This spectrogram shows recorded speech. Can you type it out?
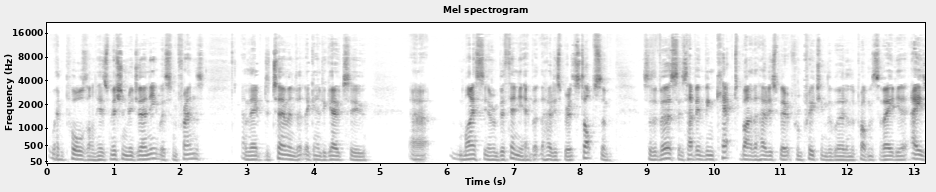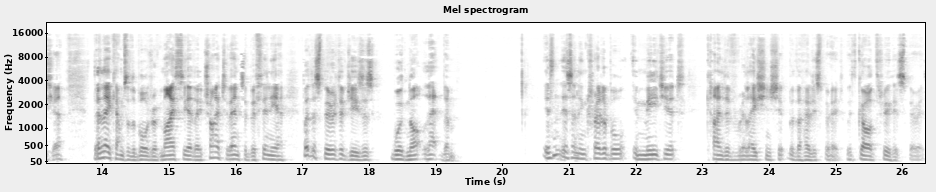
when Paul's on his missionary journey with some friends, and they've determined that they're going to go to uh, Mysia and Bithynia, but the Holy Spirit stops them. So the verse says, having been kept by the Holy Spirit from preaching the word in the province of Asia, then they come to the border of Mysia. They try to enter Bithynia, but the Spirit of Jesus would not let them. Isn't this an incredible, immediate kind of relationship with the Holy Spirit, with God through his Spirit?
